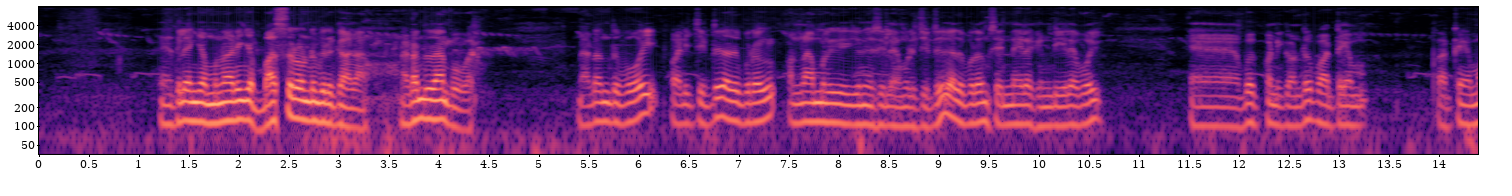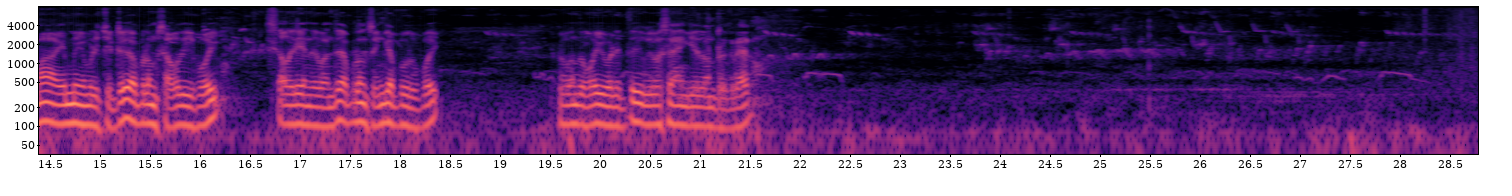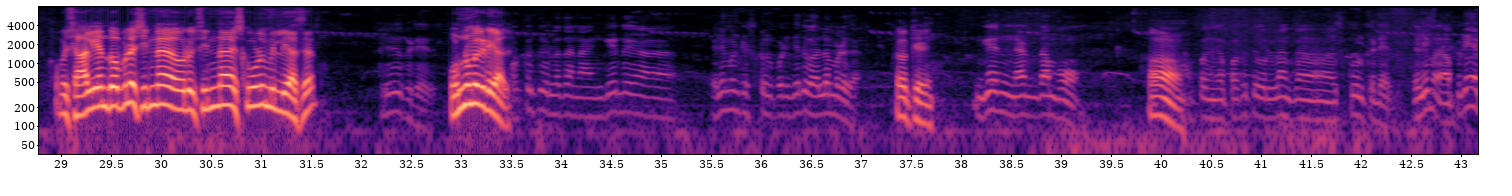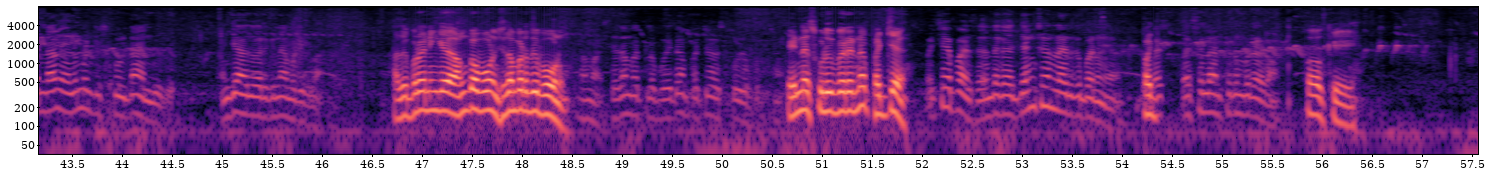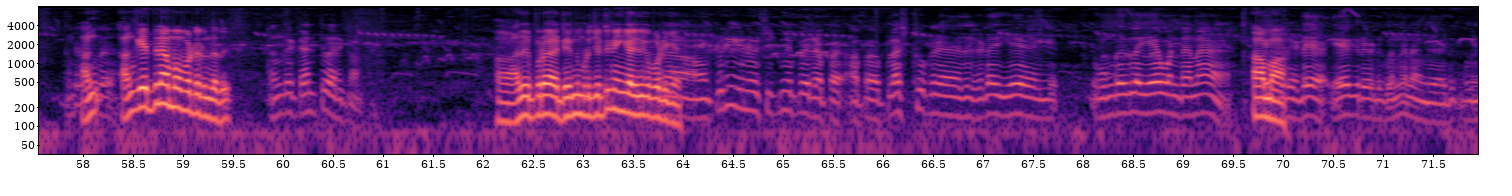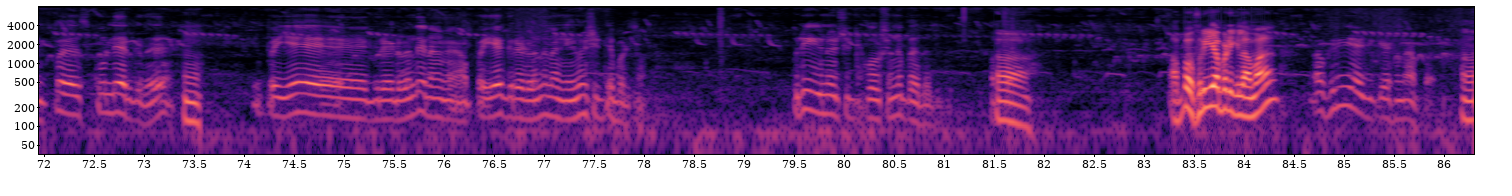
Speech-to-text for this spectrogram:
இதில் இங்கே முன்னாடி இங்கே பஸ்ஸில் ஒன்றும் இருக்காதான் நடந்து தான் போவார். நடந்து போய் படிச்சுட்டு அது பிறகு அண்ணாமலை யூனிவர்சிட்டியில் முடிச்சுட்டு அது பிறகு சென்னையில் கிண்டியில் போய் ஒர்க் பண்ணிக்கொண்டு பார்ட் டைம் பார்ட் டைமாக எம்ஏ முடிச்சுட்டு அப்புறம் சவுதி போய் சவுதியிலேருந்து வந்து அப்புறம் சிங்கப்பூர் போய் இப்போ வந்து ஓய்வெடுத்து விவசாயம் செய்து கொண்டிருக்கிறார். அப்போ சாலியந்தோப்பில் சின்ன ஒரு சின்ன ஸ்கூலும் இல்லையா சார் கிடையாது. ஒன்றுமே கிடையாது. பக்கத்து ஊரில் தான் நான் இங்கேருந்து எலிமெண்ட்ரி ஸ்கூல் படிக்கிறது வெள்ளமடுக ஓகே. இங்கேருந்து நடந்து தான் போவோம். ஆ. அப்போ இங்கே பக்கத்து ஊர்லாம் ஸ்கூல் கிடையாது. எலிமெ அப்படியே இருந்தாலும் எலிமெண்ட்ரி ஸ்கூல் தான் இருந்தது. அஞ்சாவது வரைக்கும் தான் படிக்கலாம். அது பிறகு நீங்கள் அங்கே போகணும் சிதம்பரத்துக்கு போகணும். ஆமாம் சிதம்பரத்தில் போய் தான் பச்சை ஸ்கூலில் படித்தோம் என்ன ஸ்கூலுக்கு பேர் என்ன? பச்சை? பச்சை பாஸ் அந்த ஜங்ஷனில் இருக்கு பாருங்க. பச்- பஸ் எல்லாம் திரும்புகிற இடம். ஓகே. அங் அங்கே எத்தனை மட்டும் இருந்தது? அங்கே டென்த்து வரைக்கும். அது பிறகு டென்த் முடிச்சுட்டு நீங்கள் இதுக்கு போட்டீங்க ப்ரீ யூனிவர்சிட்டின்னு பேர் அப்போ அப்போ ப்ளஸ் டூ இது கிட்ட ஏ உங்கள் இதில் ஏ ஒன் தானே? ஆமா. கிரேடு ஏ கிரேடுக்கு வந்து நாங்கள் இதுக்கு இப்போ ஸ்கூல்லே இருக்குது. ம். இப்போ ஏ கிரேடு வந்து நாங்கள் அப்போ ஏ கிரேடு வந்து நாங்கள் யூனிவர்சிட்டியே படித்தோம் ப்ரீ யூனிவர்சிட்டி கோர்ஸ்னு பேர் அதுக்கு ஆ. அப்போ ஃப்ரீயாக படிக்கலாமா? ஃப்ரீ எஜுகேஷன் அப்போ. ஆ.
